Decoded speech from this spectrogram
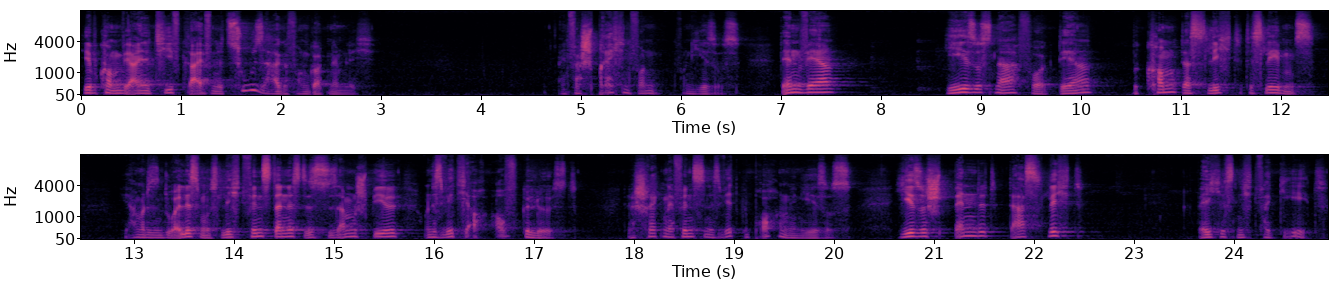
hier bekommen wir eine tiefgreifende Zusage von Gott nämlich. Ein Versprechen von, von Jesus. Denn wer Jesus nachfolgt, der bekommt das Licht des Lebens. Hier haben wir diesen Dualismus, Licht, Finsternis, dieses Zusammenspiel und es wird hier auch aufgelöst. Der Schrecken der Finsternis wird gebrochen in Jesus. Jesus spendet das Licht, welches nicht vergeht.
